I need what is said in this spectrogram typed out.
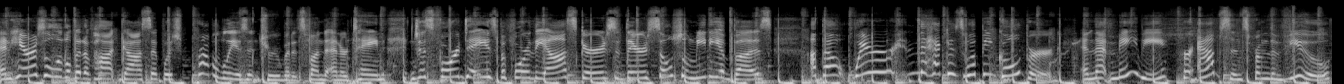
And here's a little bit of hot gossip, which probably isn't true, but it's fun to entertain. Just four days before the Oscars, there's social media buzz about where in the heck is Whoopi Goldberg, and that maybe her absence from The View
